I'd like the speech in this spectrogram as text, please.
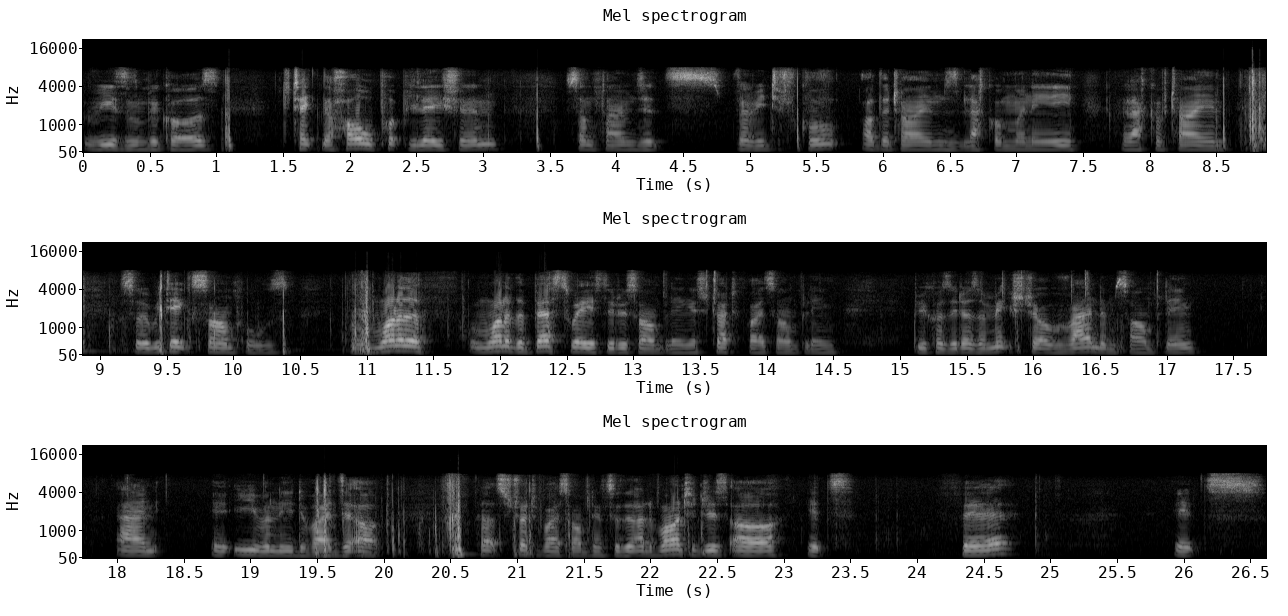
reasons because to take the whole population, sometimes it's very difficult. Other times, lack of money, lack of time. So we take samples. And one of the one of the best ways to do sampling is stratified sampling because it does a mixture of random sampling and it evenly divides it up. That's stratified sampling. So the advantages are it's fair, it's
